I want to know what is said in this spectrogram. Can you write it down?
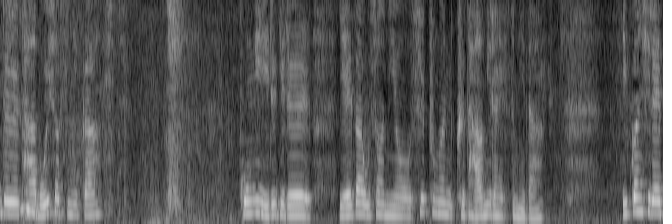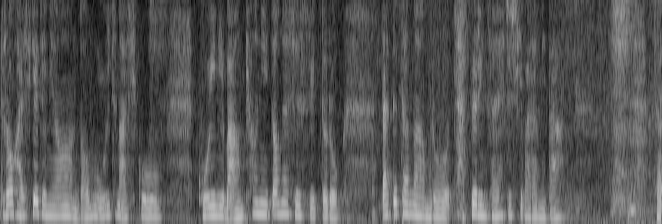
유족분들 다 모이셨습니까? 공이 이르기를 예가 우선이요 슬픔은 그 다음이라 했습니다. 입관실에 들어가시게 되면 너무 울지 마시고 고인이 마음 편히 떠나실 수 있도록 따뜻한 마음으로 작별 인사 해주시기 바랍니다. 자,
